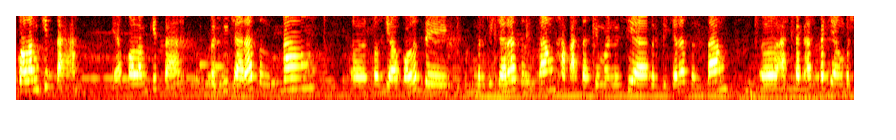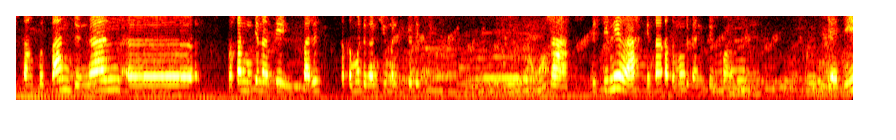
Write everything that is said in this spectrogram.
Kolam kita ya kolam kita berbicara tentang uh, sosial politik berbicara tentang hak asasi manusia berbicara tentang Eh, aspek-aspek uh, yang bersangkutan dengan uh, bahkan mungkin nanti Paris ketemu dengan human security. Nah, di sinilah kita ketemu dengan green politics. Jadi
